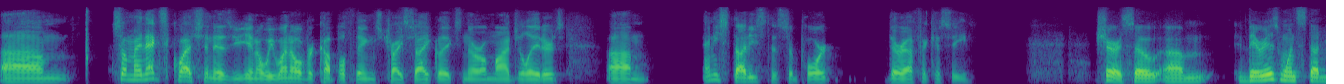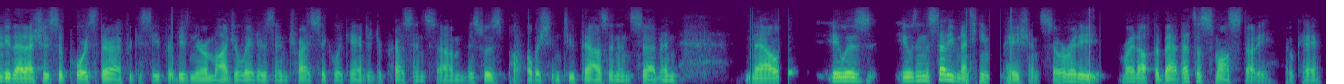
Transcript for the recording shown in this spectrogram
Um, so my next question is, you know, we went over a couple things: tricyclics, neuromodulators. Um, any studies to support their efficacy? Sure. So um, there is one study that actually supports their efficacy for these neuromodulators and tricyclic antidepressants. Um, this was published in 2007. Now, it was it was in the study of 19 patients, so already right off the bat, that's a small study, okay?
